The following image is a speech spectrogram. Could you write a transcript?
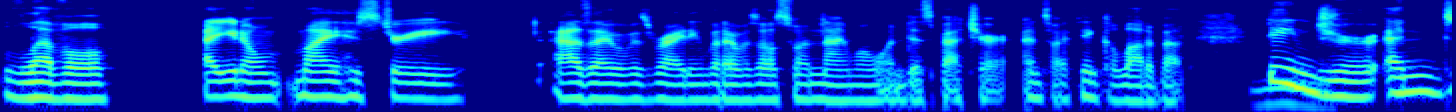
level. Uh, you know, my history as I was writing, but I was also a 911 dispatcher. And so I think a lot about mm. danger and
